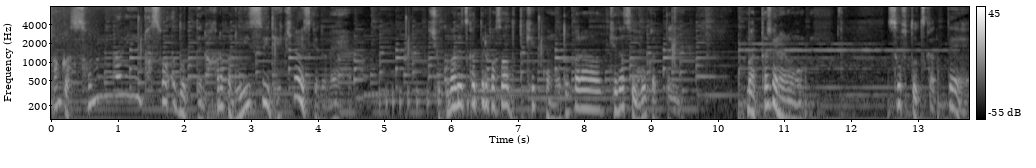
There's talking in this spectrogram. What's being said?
あ、なんかそんなにパスワードってなかなか類推できないですけどね。職場で使ってるパスワードって結構元から桁数多かったり。まあ確かにあのソフト使って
